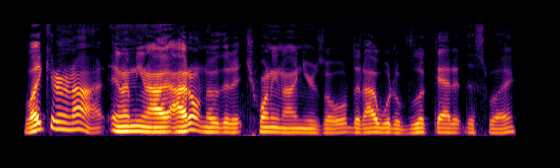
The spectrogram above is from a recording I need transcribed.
like it or not, and I mean, I, I don't know that at 29 years old that I would have looked at it this way,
